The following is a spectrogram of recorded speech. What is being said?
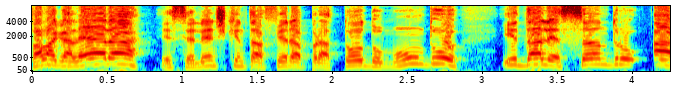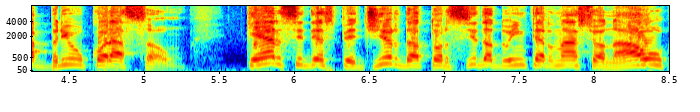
Fala galera, excelente quinta-feira para todo mundo e D'Alessandro abriu o coração. Quer se despedir da torcida do Internacional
